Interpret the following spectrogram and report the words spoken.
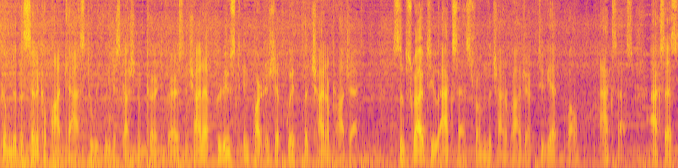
Welcome to the Sinica Podcast, a weekly discussion of current affairs in China, produced in partnership with the China Project. Subscribe to Access from the China Project to get, well, access. Access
